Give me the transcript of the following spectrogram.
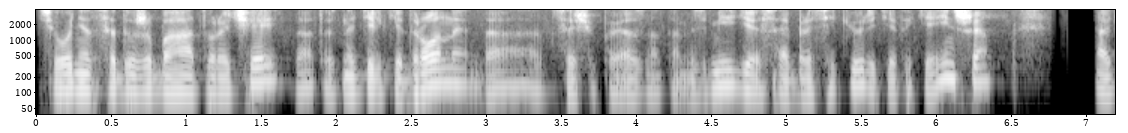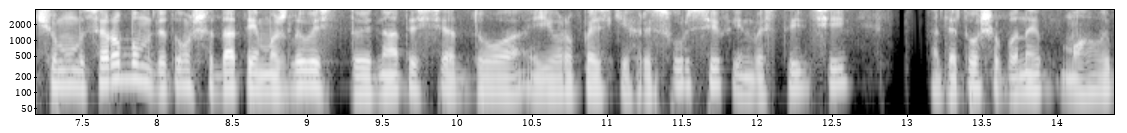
Сьогодні це дуже багато речей, да, тобто не тільки дрони, да, все, що пов'язано там з медіа, cyber security і таке інше. Чому ми це робимо? Для того, щоб дати їм можливість доєднатися до європейських ресурсів, інвестицій, для того, щоб вони могли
